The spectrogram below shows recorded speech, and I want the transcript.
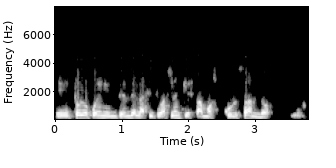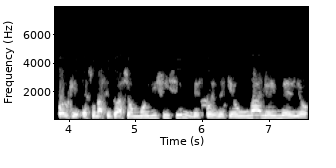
eh, todos pueden entender la situación que estamos cursando, porque es una situación muy difícil después de que un año y medio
